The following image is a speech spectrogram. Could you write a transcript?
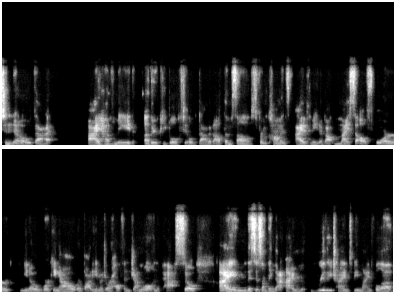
to know that i have made other people feel bad about themselves from comments i've made about myself or you know working out or body image or health in general in the past. So i'm this is something that i'm really trying to be mindful of.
